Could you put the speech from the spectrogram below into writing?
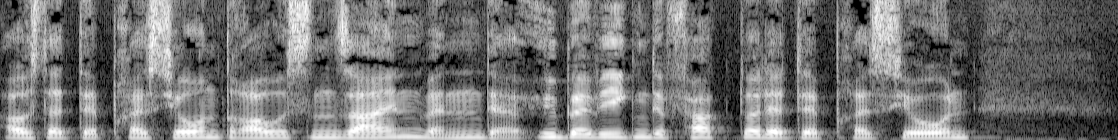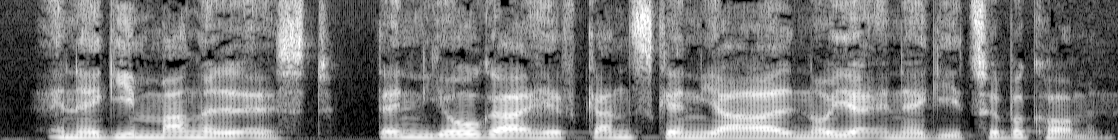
aus der Depression draußen sein, wenn der überwiegende Faktor der Depression Energiemangel ist. Denn Yoga hilft ganz genial, neue Energie zu bekommen.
